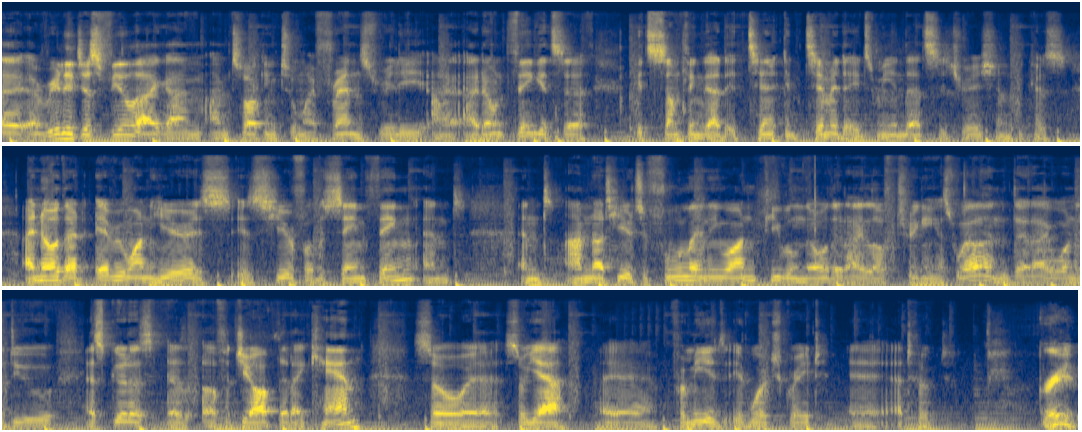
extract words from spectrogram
I, I really just feel like I'm I'm talking to my friends. Really, I, I don't think it's a it's something that it intimidates me in that situation because I know that everyone here is is here for the same thing and and I'm not here to fool anyone. People know that I love tricking as well, and that I want to do as good as, as of a job that I can. So, uh, so yeah, uh, for me it, it works great uh, at Hooked. Great.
